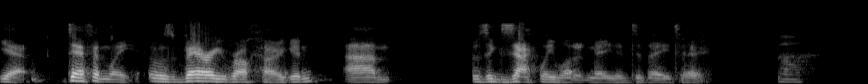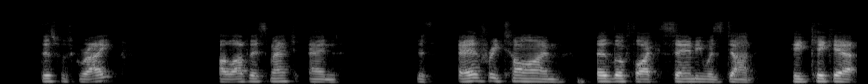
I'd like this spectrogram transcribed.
Yeah. Definitely. It was very Rock Hogan. Um, it was exactly what it needed to be, too. Uh, this was great. I love this match, and just every time it looked like Sami was done, he'd kick out,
